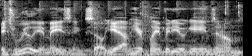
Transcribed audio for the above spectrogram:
It's really amazing. So yeah, I'm here playing video games and I'm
